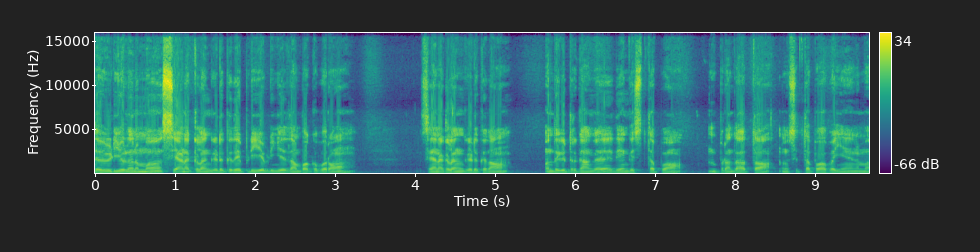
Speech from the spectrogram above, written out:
இந்த வீடியோவில் நம்ம சேனக்கிழங்கு எடுக்குது எப்படி அப்படிங்கிறது தான் பார்க்க போகிறோம் சேனக்கிழங்கு எடுக்க தான் வந்துக்கிட்டு இருக்காங்க. இது எங்கள் சித்தப்பா அப்புறம் தாத்தா நம்ம சித்தப்பா பையன் நம்ம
